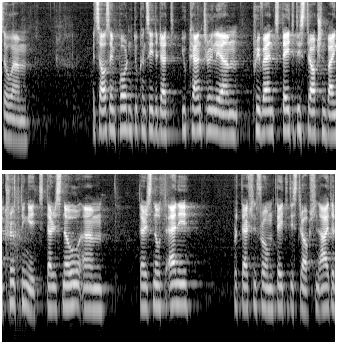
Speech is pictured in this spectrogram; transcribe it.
So um, it's also important to consider that you can't really um, prevent data destruction by encrypting it. There is no, um, there is not any protection from data destruction, either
